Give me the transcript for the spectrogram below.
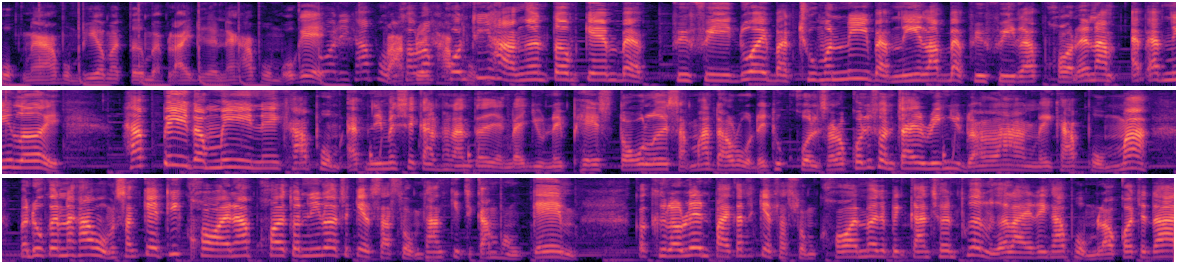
หกนะครับผมพี่เอามาเติมแบบรายเดือนนะครับผมโอเคสวัสดีครับผมฝากสำด้หวรัยบครับคนที่หาเงินเติมเกมแบบฟรีๆด้วยบัตรชูมันนี่แบบนี้รับแบบฟรีๆแล้วขอแนะนำแอปแอปนี้เลย Happy Dummy นะครับผมแอปนี้ไม่ใช่การพนันแต่อย่างใดอยู่ใน Play Store เลยสามารถดาวน์โหลดได้ทุกคนสำหรับคนที่สนใจลิงก์อยู่ด้านล่างนะครับผมมามาดูกันนะครับผมสังเกตที่คอยนะครับคอยตัวนี้เราจะเก็บสะสมทางกิจกรรมของเกม ก็คือเราเล่นไปก็จะเก็บสะสมคอยไม่ว่าจะเป็นการเชิญเพื่อนหรืออะไรนะครับผมเราก็จะได้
